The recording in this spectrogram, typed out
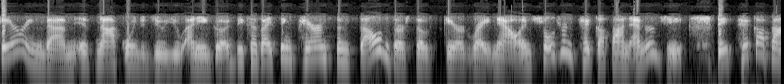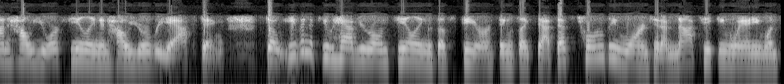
scaring them is not going to do you any good because I think parents themselves are so scared right now. And children pick up on energy. They pick up on how you're feeling and how you're reacting. So even if you have your own feelings of fear or things like that, that's totally warranted. I'm not taking away anyone's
